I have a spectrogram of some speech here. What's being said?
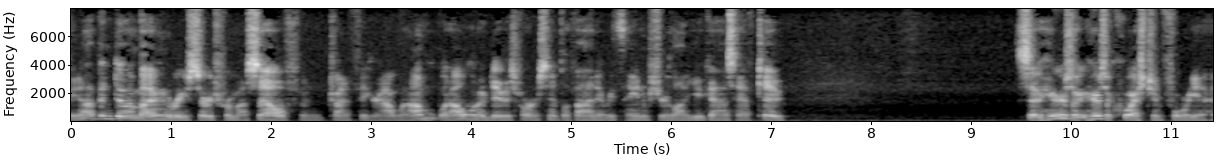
But I've been doing my own research for myself and trying to figure out what I'm what I want to do as far as simplifying everything. I'm sure a lot of you guys have too. So here's a here's a question for you.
